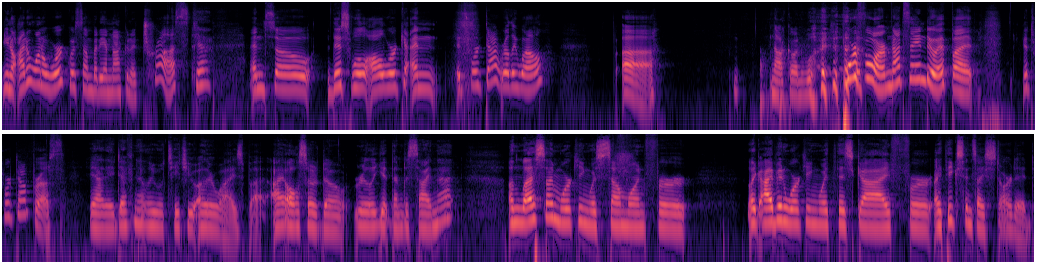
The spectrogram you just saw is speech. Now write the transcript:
you know I don't want to work with somebody I'm not gonna trust. Yeah. And so this will all work, and it's worked out really well. Uh, Knock on wood. poor form, not saying do it, but it's worked out for us. Yeah, they definitely will teach you otherwise, but I also don't really get them to sign that unless I'm working with someone for like I've been working with this guy for I think since I started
